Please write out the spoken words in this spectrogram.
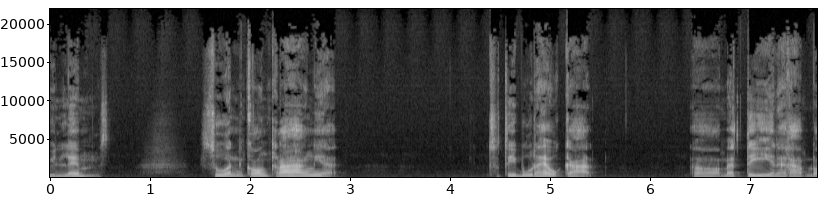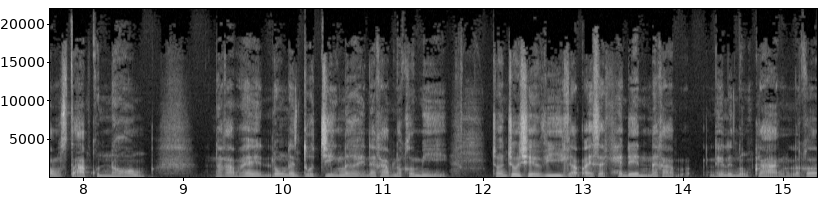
วิลเลมส์ ส่วนกองกลางเนี่ย สตีฟบรูซให้โอกาสแมตตี้นะครับลองสตาฟฟ์คนน้องนะครับให้ลงเล่นตัวจริงเลยนะครับ แล้วก็มีจอนโจเชลวีย์กับไอแซคเฮเดนนะครับที่เล่นตรงกลาง แล้วก็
